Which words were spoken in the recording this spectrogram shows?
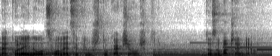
na kolejną odsłonę cyklu Sztuka Książki. Do zobaczenia.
